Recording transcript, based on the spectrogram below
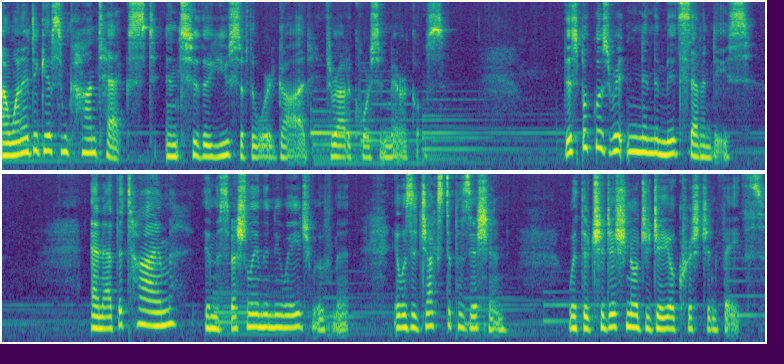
I wanted to give some context into the use of the word God throughout A Course in Miracles. This book was written in the mid 70s, and at the time, in especially in the New Age movement, it was a juxtaposition with the traditional Judeo Christian faiths.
